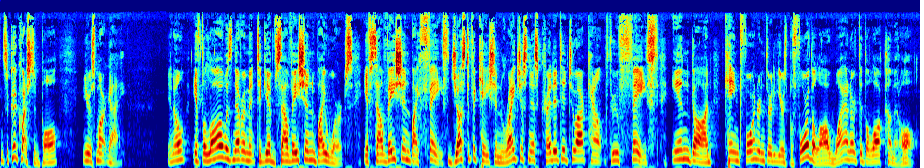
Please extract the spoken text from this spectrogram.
It's a good question, Paul. You're a smart guy. You know, if the law was never meant to give salvation by works, if salvation by faith, justification, righteousness credited to our account through faith in God came 430 years before the law, why on earth did the law come at all?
